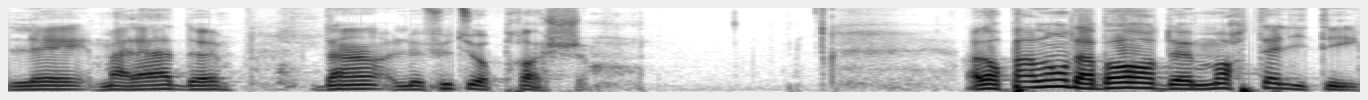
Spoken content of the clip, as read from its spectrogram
les malades dans le futur proche. Alors parlons d'abord de mortalité.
